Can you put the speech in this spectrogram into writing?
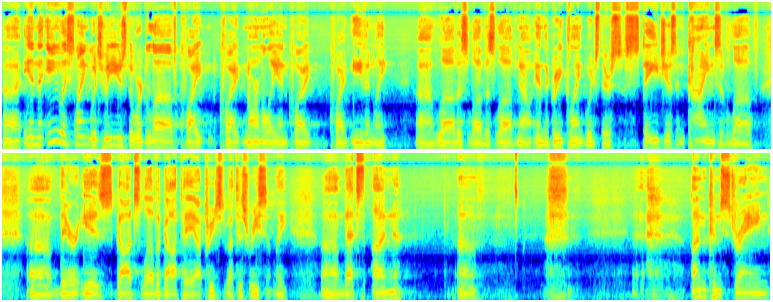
uh, in the English language, we use the word love quite, quite normally and quite, quite evenly. Uh, love is love is love. Now, in the Greek language, there's stages and kinds of love. Uh, there is God's love, agape. I preached about this recently. Um, that's un, uh, unconstrained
